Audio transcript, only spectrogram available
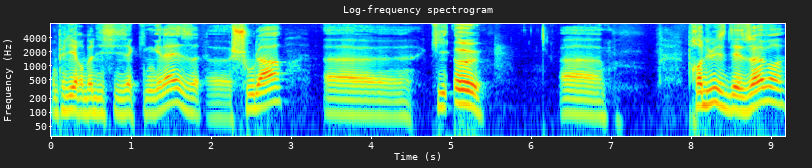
on peut dire Isaac Kingelez, euh, Shula, euh, qui eux euh, produisent des œuvres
